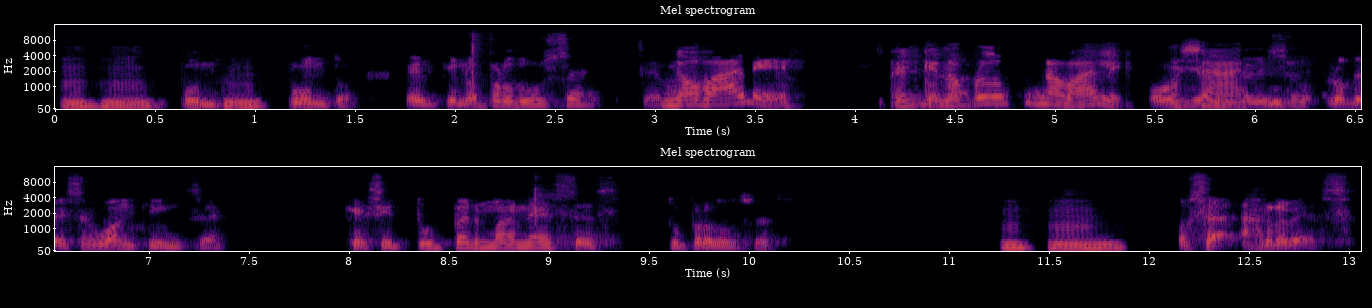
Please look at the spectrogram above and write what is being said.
punto, punto, El que no produce, se va. No vale. El que no, produce no vale. Oye, o sea, lo, que dice, lo que dice Juan 15, que si tú permaneces, tú produces. O sea, al revés.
